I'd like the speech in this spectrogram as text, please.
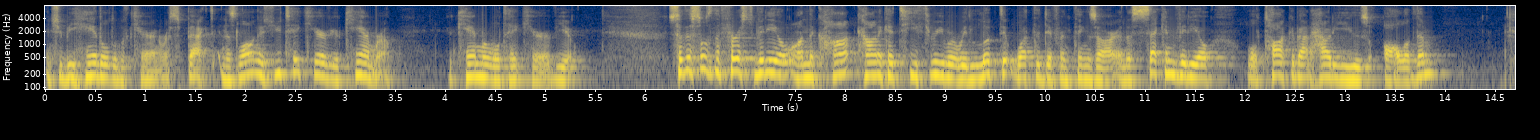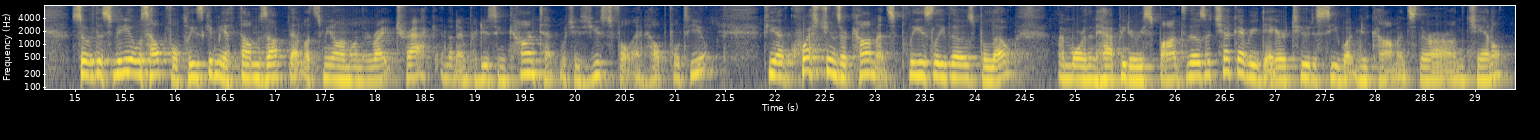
and should be handled with care and respect. And as long as you take care of your camera, your camera will take care of you. So this was the first video on the Konica T3 where we looked at what the different things are. And the second video, we'll talk about how to use all of them. So if this video was helpful, please give me a thumbs up. That lets me know I'm on the right track and that I'm producing content which is useful and helpful to you. If you have questions or comments, please leave those below. I'm more than happy to respond to those. I check every day or two to see what new comments there are on the channel.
